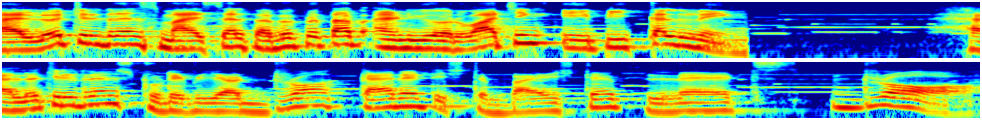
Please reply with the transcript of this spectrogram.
Hello children, myself Abhay Pratap and you are watching AP Coloring. Hello children, today we are draw carrot step by step. Let's draw.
